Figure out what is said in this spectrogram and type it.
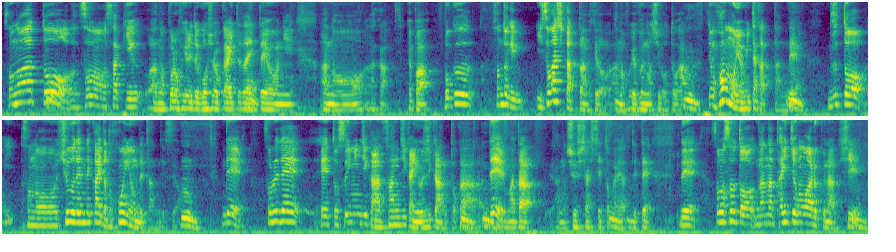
その後、そのさっきあのプロフィールでご紹介いただいたように、あのなんかやっぱ僕その時忙しかったんですけどあのウェブの仕事が、うん。でも本も読みたかったんで、うん。ずっといその終電で書いたと本読んでたんですよ、うん。でそれで、えー、と睡眠時間3時間4時間とかでまた、あの出社してとかやってて、でそうするとだんだん体調も悪くなるし、うん。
